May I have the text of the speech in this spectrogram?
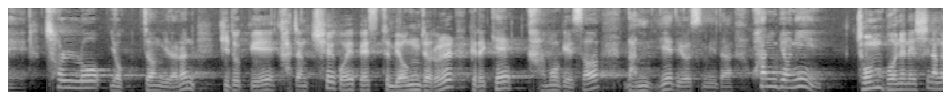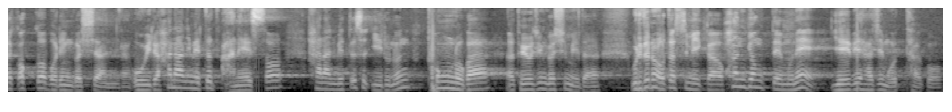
예, 철로 역정이라는 기독교의 가장 최고의 베스트 명절을 그렇게 감옥에서 남기게 되었습니다. 환경이 존 번연의 신앙을 꺾어버린 것이 아니라 오히려 하나님의 뜻 안에서 하나님의 뜻을 이루는 통로가 되어진 것입니다. 우리들은 어떻습니까? 환경 때문에 예배하지 못하고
